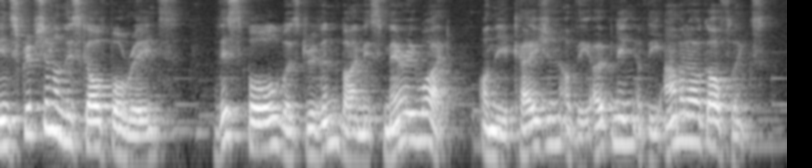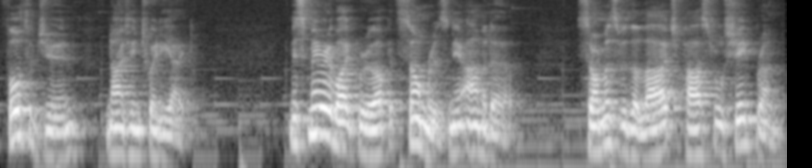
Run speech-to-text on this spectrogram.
The inscription on this golf ball reads This ball was driven by Miss Mary White on the occasion of the opening of the Armidale Golf Links, 4th of June 1928. Miss Mary White grew up at Saumarez near Armidale. Saumarez was a large pastoral sheep run,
